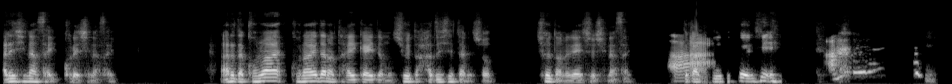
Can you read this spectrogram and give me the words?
あれしなさい、これしなさい。あなた、この、この間の大会でもシュート外してたでしょ？シュートの練習しなさい。とかあっていうふうに、うん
